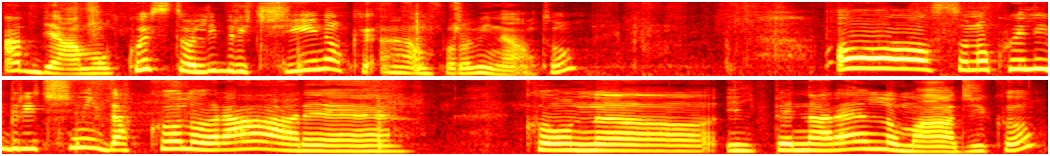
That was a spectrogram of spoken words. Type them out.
abbiamo questo libricino che è un po' rovinato. Oh sono quei libricini da colorare con uh, il pennarello magico.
